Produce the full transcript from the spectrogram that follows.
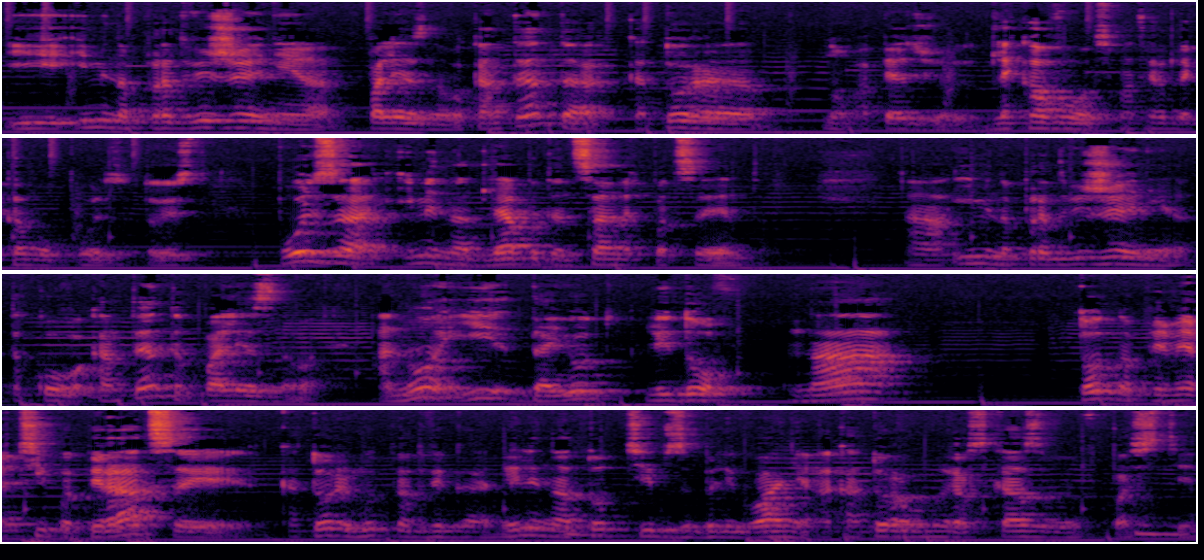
И именно продвижение полезного контента, которое, ну, опять же, для кого, смотря для кого польза. То есть польза именно для потенциальных пациентов. А именно продвижение такого контента полезного, оно и дает лидов на тот, например, тип операции, который мы продвигаем, или на тот тип заболевания, о котором мы рассказываем в посте.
